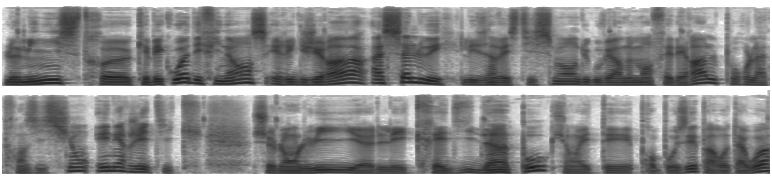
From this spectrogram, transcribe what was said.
le ministre québécois des Finances, Éric Girard, a salué les investissements du gouvernement fédéral pour la transition énergétique. Selon lui, les crédits d'impôt qui ont été proposés par Ottawa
